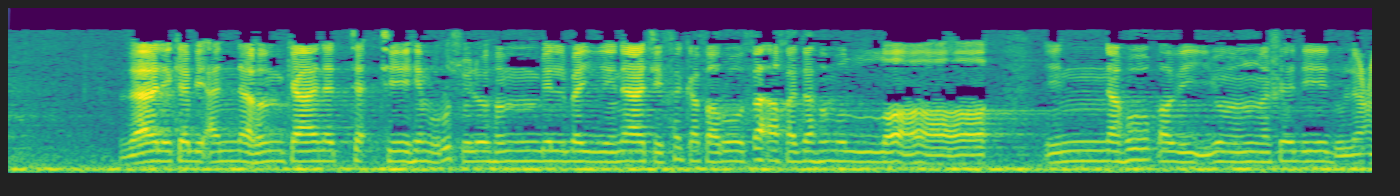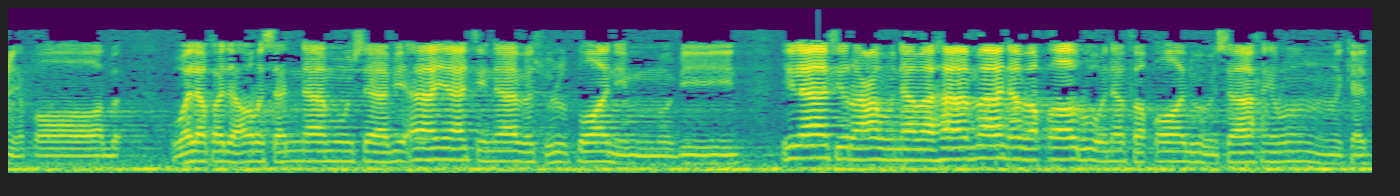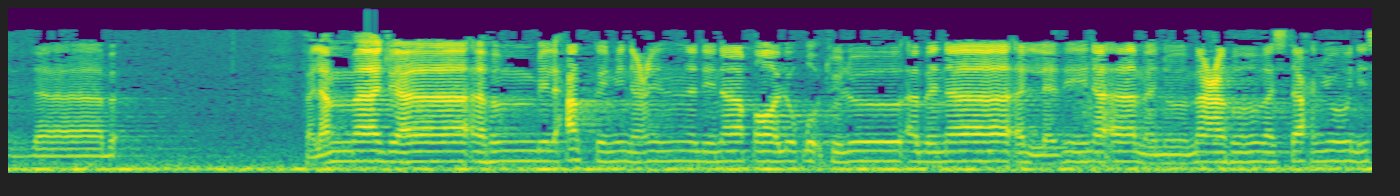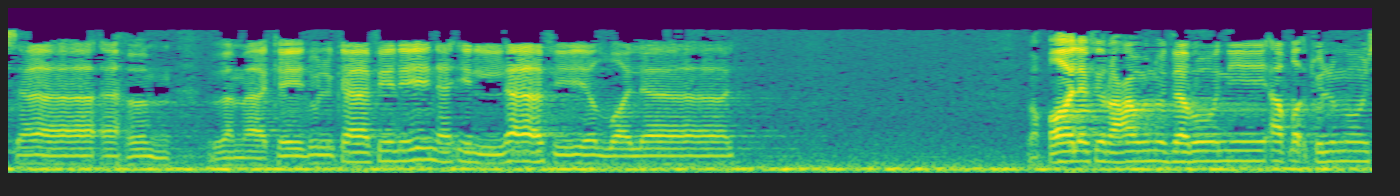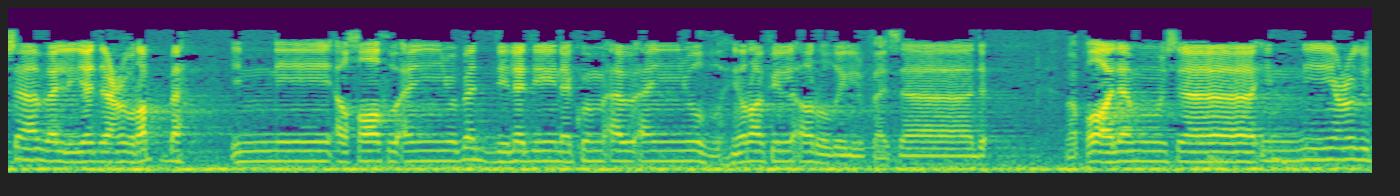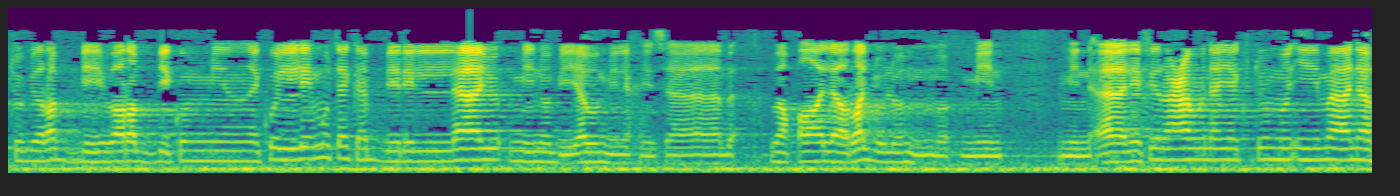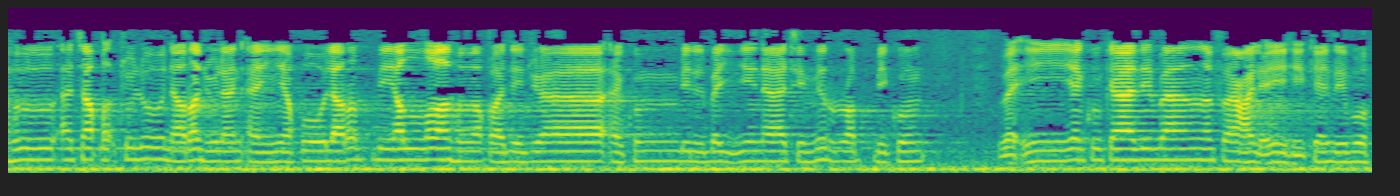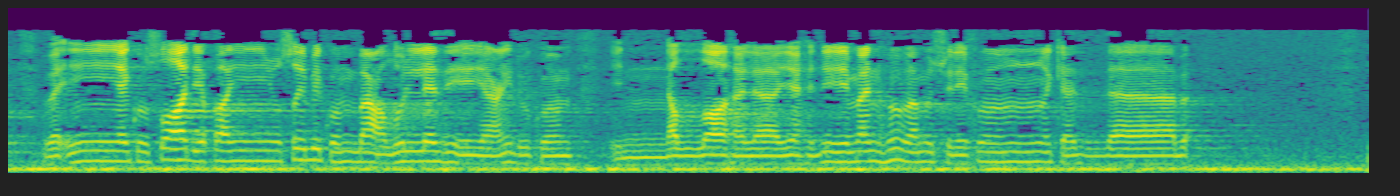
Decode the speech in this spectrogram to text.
ذلك بأنهم كانت تأتيهم رسلهم بالبينات فكفروا فأخذهم الله. إنه قوي شديد العقاب. ولقد أرسلنا موسى بآياتنا وسلطان مبين. إلى فرعون وهامان وقارون فقالوا ساحر كذاب. فلما جاءهم بالحق من عندنا قالوا اقتلوا أبناء الذين آمنوا معه واستحيوا نساءهم وما كيد الكافرين إلا في الضلال وقال فرعون ذروني أقتل موسى بل يدع ربه إني أخاف أن يبدل دينكم أو أن يظهر في الأرض الفساد. فقال موسى إني عذت بربي وربكم من كل متكبر لا يؤمن بيوم الحساب. وقال رجل مؤمن من آل فرعون يكتم إيمانه أتقتلون رجلا أن يقول ربي الله وقد جاءكم بالبينات من ربكم وإن يك كاذبا فعليه كذبه وإن يك صادقا يصبكم بعض الذي يعدكم. إن الله لا يهدي من هو مسرف كذاب.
